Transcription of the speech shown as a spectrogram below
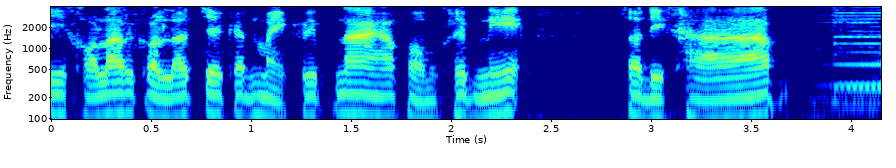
ดีขอลาไปก่อนแล้วเจอกันใหม่คลิปหน้าครับผมคลิปนี้ สวัสดีครับ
